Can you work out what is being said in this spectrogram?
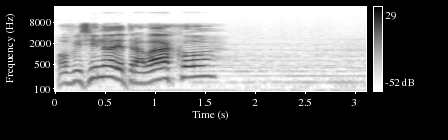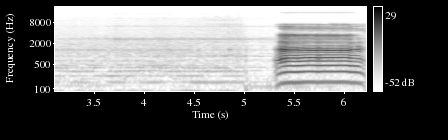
Oficina de trabajo. Ah.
